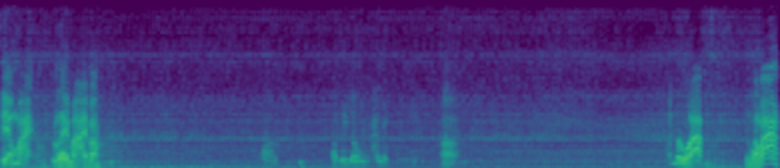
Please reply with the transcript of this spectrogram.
เสียงไม้เลยไม้ป่ะเขามีโรงงานเหล็กอย่างนี้มาดูครับ ถึงแล้วมั้ง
